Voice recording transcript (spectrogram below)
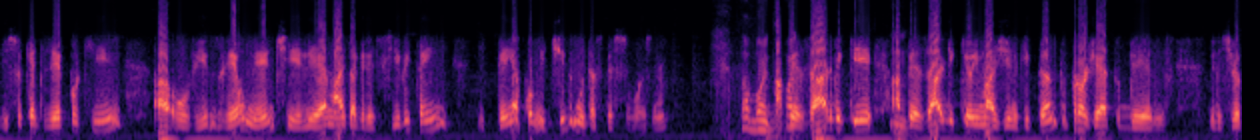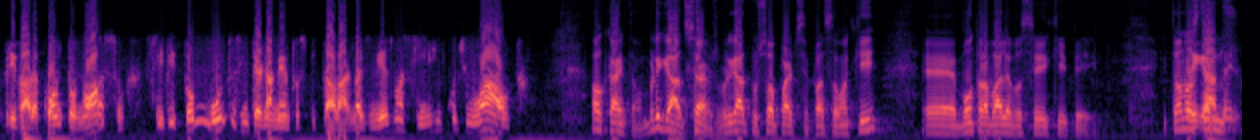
Isso quer dizer porque a, o vírus realmente ele é mais agressivo e tem, e tem acometido muitas pessoas, né? Tá bom, então... Apesar de que, hum. apesar de que eu imagino que tanto o projeto deles, iniciativa privada, quanto o nosso, se evitou muitos internamentos hospitalar, mas mesmo assim a gente continua alto. Ok, então. Obrigado, Sérgio. Obrigado por sua participação aqui. É, bom trabalho a você e a equipe aí. Então nós, Obrigado, temos,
